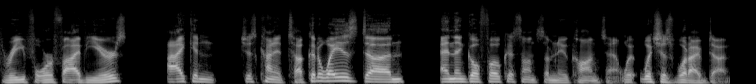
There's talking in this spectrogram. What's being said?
three, four, five years. I can just kind of tuck it away as done and then go focus on some new content, which is what I've done.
